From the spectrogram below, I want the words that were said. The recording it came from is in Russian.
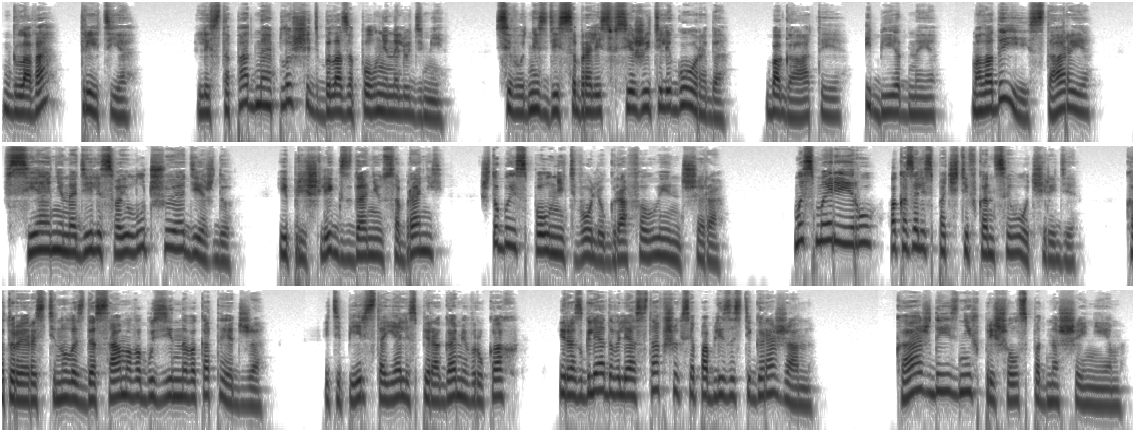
Глава третья. Листопадная площадь была заполнена людьми. Сегодня здесь собрались все жители города. Богатые и бедные, молодые и старые. Все они надели свою лучшую одежду и пришли к зданию собраний, чтобы исполнить волю графа Уиншера. Мы с Мэри и Ру оказались почти в конце очереди, которая растянулась до самого бузинного коттеджа, и теперь стояли с пирогами в руках и разглядывали оставшихся поблизости горожан. Каждый из них пришел с подношением.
